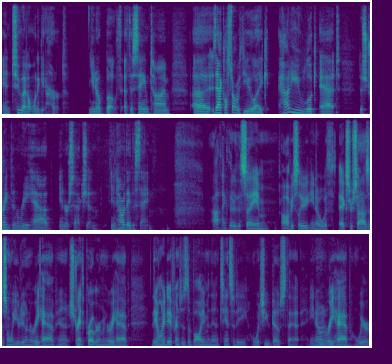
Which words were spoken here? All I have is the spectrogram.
and two, I don't want to get hurt. You know, both at the same time. Uh, Zach, I'll start with you. Like, how do you look at the strength and rehab intersection, and how are they the same? I think they're the same. Obviously, you know, with exercises and what you're doing in rehab, in a strength program in rehab, the only difference is the volume and the intensity which you dose that. You know, in hmm. rehab, we're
